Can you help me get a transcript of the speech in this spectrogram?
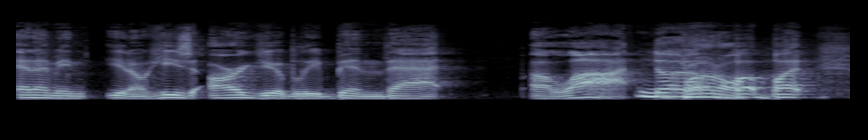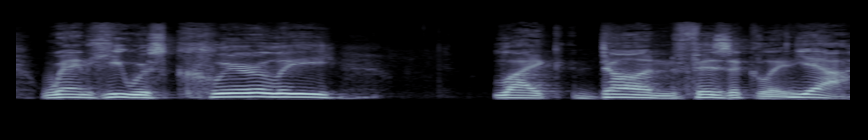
and i mean you know he's arguably been that a lot No, but, no, no. But, but when he was clearly like done physically yeah,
